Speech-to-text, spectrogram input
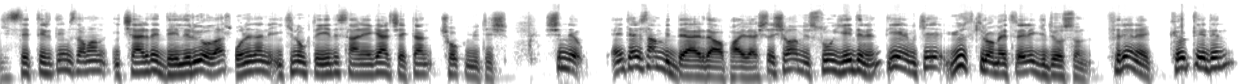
hissettirdiğim zaman içeride deliriyorlar. O nedenle 2.7 saniye gerçekten çok müthiş. Şimdi enteresan bir değer daha paylaştı. Xiaomi Su 7'nin diyelim ki 100 kilometreyle gidiyorsun. Frene kökledin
